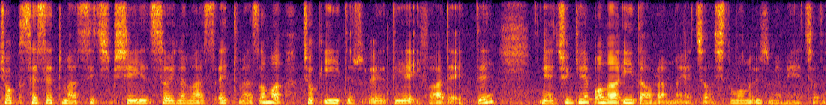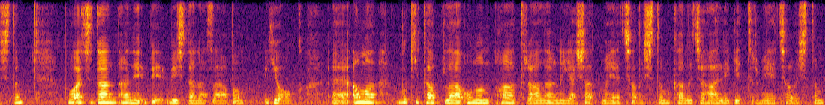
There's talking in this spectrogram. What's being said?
çok ses etmez, hiçbir şeyi söylemez, etmez ama çok iyidir e, diye ifade etti. E, Çünkü hep ona iyi davranmaya çalıştım, onu üzmemeye çalıştım. Bu açıdan hani bir vicdan azabım yok. Ee, ama bu kitapla onun hatıralarını yaşatmaya çalıştım, kalıcı hale getirmeye çalıştım.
